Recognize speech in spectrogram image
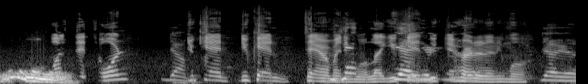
Ooh. once they're torn, Yeah, you can't you can't tear him can't- anymore. Like you yeah, can't you're- can't hurt yeah. it anymore. yeah, yeah.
